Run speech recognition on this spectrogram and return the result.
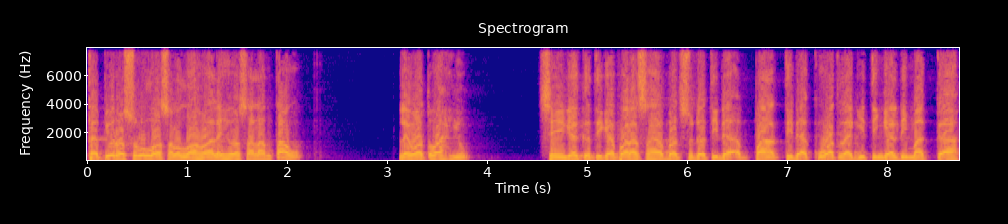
Tapi Rasulullah Shallallahu Alaihi Wasallam tahu lewat wahyu sehingga ketika para sahabat sudah tidak tidak kuat lagi tinggal di Makkah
